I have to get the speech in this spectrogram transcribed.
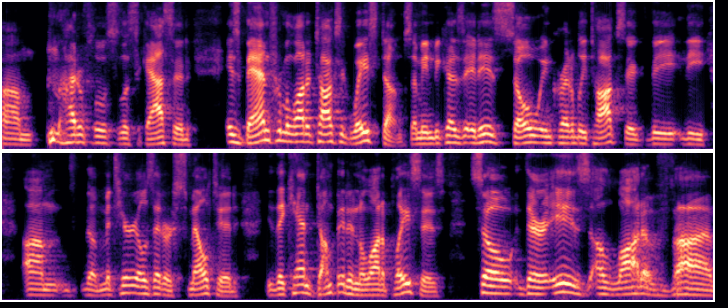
um, hydrofluorosilicic acid is banned from a lot of toxic waste dumps. I mean, because it is so incredibly toxic. The the um, the materials that are smelted, they can't dump it in a lot of places. So there is a lot of uh,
